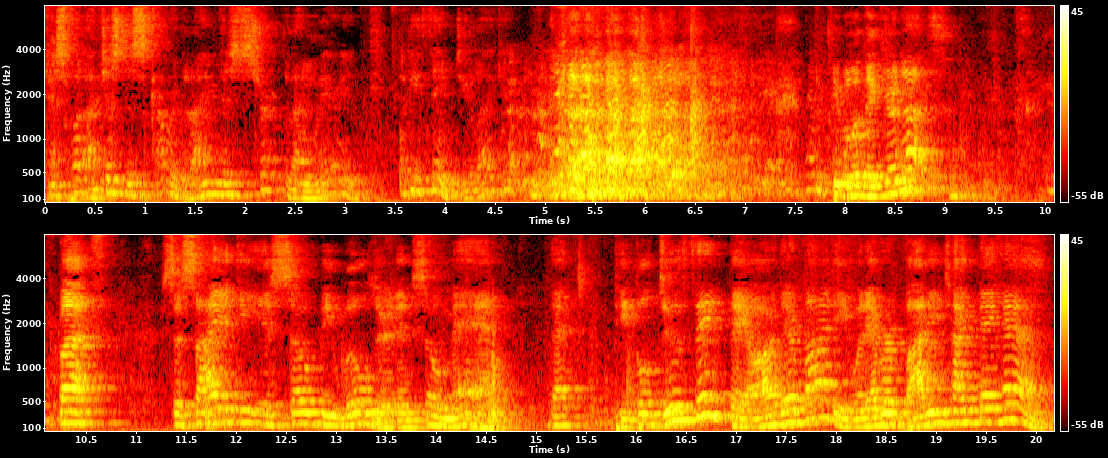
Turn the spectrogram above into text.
guess what? I've just discovered that I'm this shirt that I'm wearing. What do you think? Do you like it? People will think you're nuts. But society is so bewildered and so mad that people do think they are their body, whatever body type they have.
